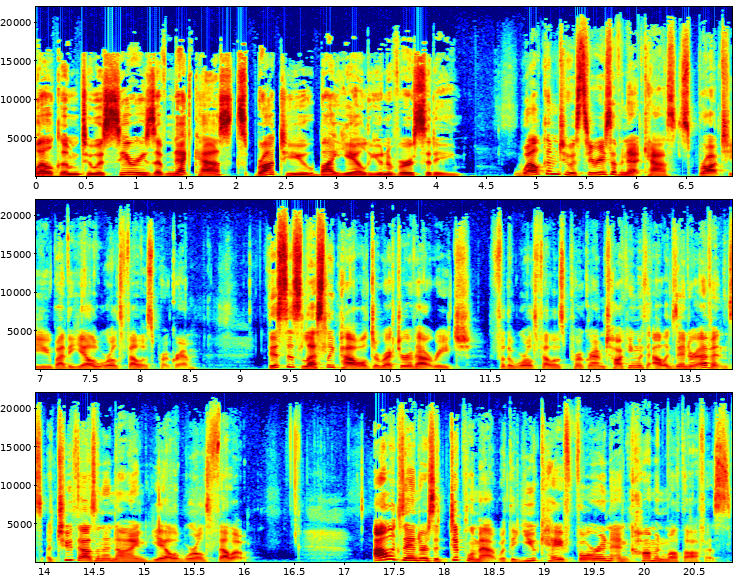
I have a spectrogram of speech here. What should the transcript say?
Welcome to a series of netcasts brought to you by Yale University. Welcome to a series of netcasts brought to you by the Yale World Fellows Program. This is Leslie Powell, Director of Outreach for the World Fellows Program, talking with Alexander Evans, a 2009 Yale World Fellow. Alexander is a diplomat with the UK Foreign and Commonwealth Office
